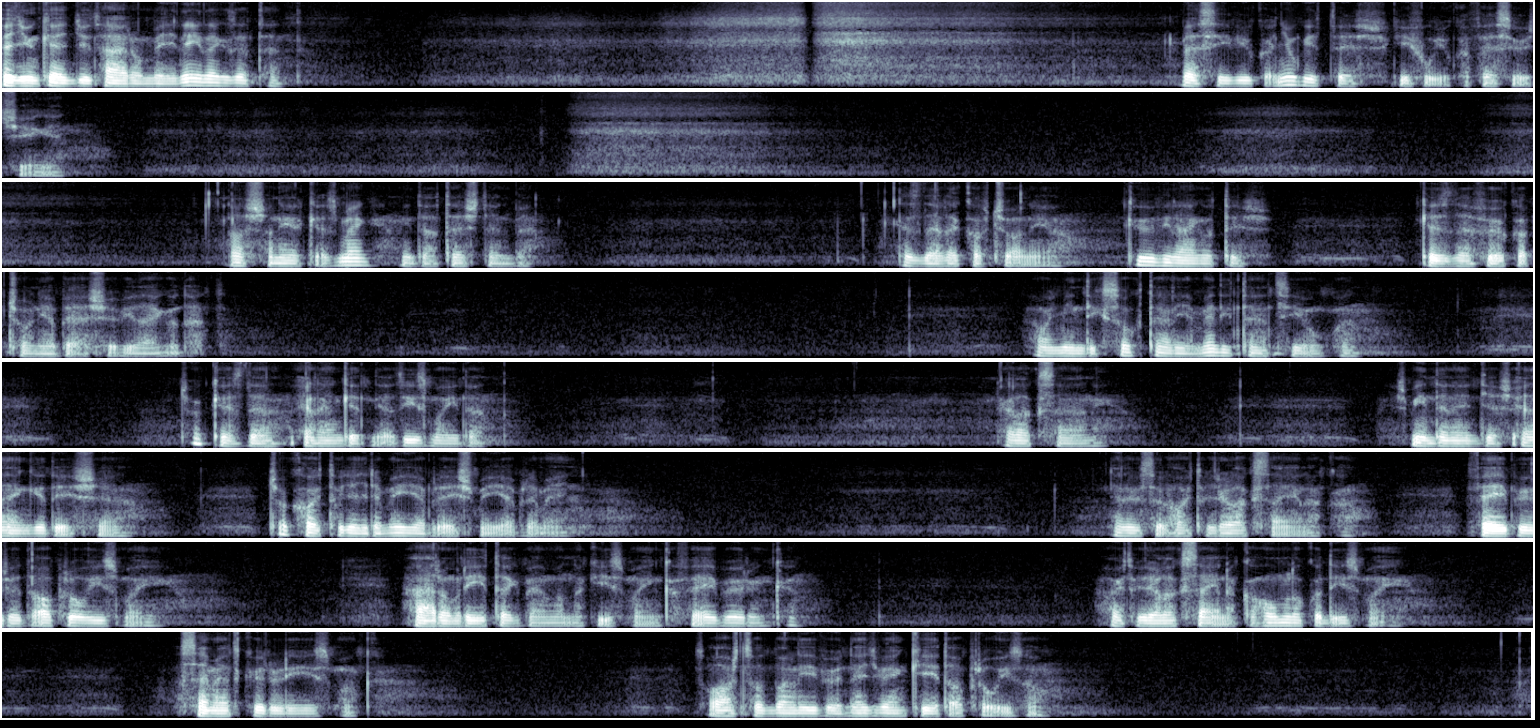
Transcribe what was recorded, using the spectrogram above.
Vegyünk együtt három mély lélegzetet. Beszívjuk a nyugit, és kifújjuk a feszültséget. Lassan érkezz meg ide a testedbe. Kezd el lekapcsolni a külvilágot, és kezd el fölkapcsolni a belső világodat. Ahogy mindig szoktál ilyen meditációkban, csak kezd el elengedni az izmaidat, relaxálni, és minden egyes elengedéssel csak hagyd, hogy egyre mélyebbre és mélyebbre menj. Először hagyd, hogy relaxáljanak a fejbőröd apró izmai. Három rétegben vannak izmaink a fejbőrünkön. Hagyd, hogy relaxáljanak a homlokod izmai, a szemed körüli izmok, az arcodban lévő 42 apró izom.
